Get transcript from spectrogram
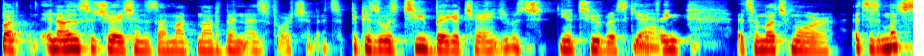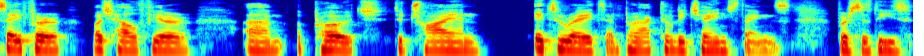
But in other situations, I might not have been as fortunate because it was too big a change. It was you know too risky. Yeah. I think it's a much more, it's a much safer, much healthier um, approach to try and iterate and proactively change things versus these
